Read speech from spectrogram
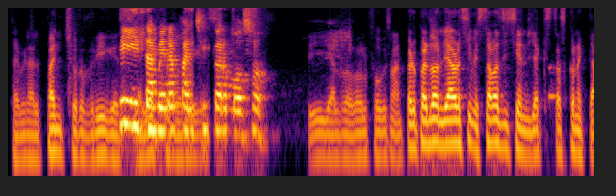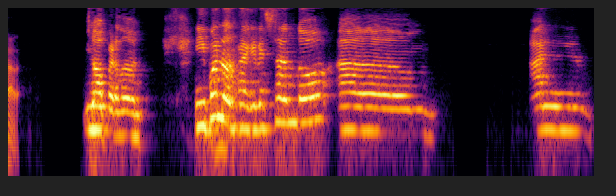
también al Pancho Rodríguez. Sí, también a Panchito Hermoso. Y al Rodolfo Guzmán. Pero perdón, ya ahora sí me estabas diciendo, ya que estás conectada. No, perdón. Y bueno, regresando a, al-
